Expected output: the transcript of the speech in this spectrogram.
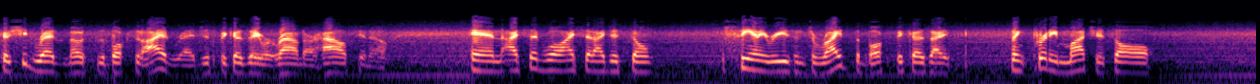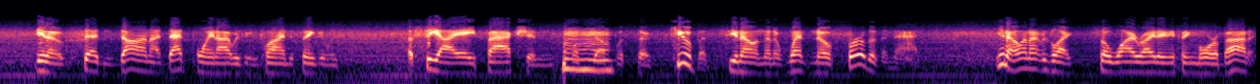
Because she'd read most of the books that I had read, just because they were around our house, you know. And I said, "Well, I said I just don't see any reason to write the book because I think pretty much it's all you know, said and done, at that point I was inclined to think it was a CIA faction hooked Mhm. up with the Cubans, you know, and then it went no further than that. You know, and I was like, so why write anything more about it?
